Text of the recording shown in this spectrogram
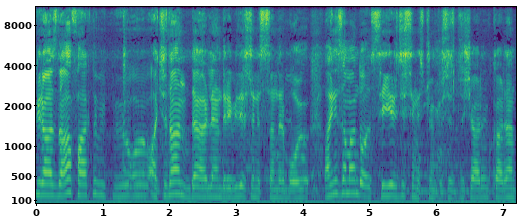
biraz daha farklı bir, açıdan değerlendirebilirsiniz sanırım. O, aynı zamanda seyircisiniz çünkü siz dışarıda yukarıdan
